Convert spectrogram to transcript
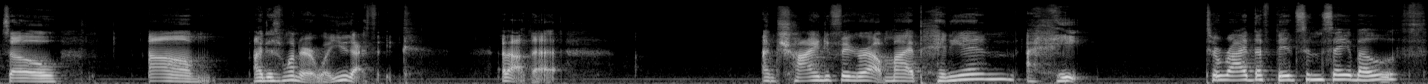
So, um, I just wonder what you guys think about that. I'm trying to figure out my opinion. I hate to ride the fence and say both.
